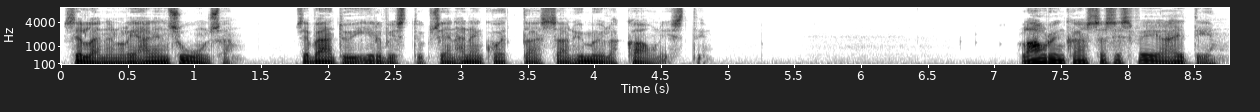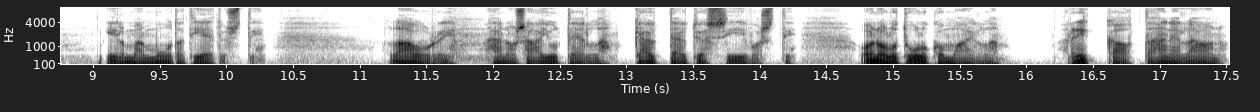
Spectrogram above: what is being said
Sellainen oli hänen suunsa. Se vääntyi irvistykseen hänen koettaessaan hymyillä kauniisti. Laurin kanssa se Svea heti, ilman muuta tietysti. Lauri, hän osaa jutella, käyttäytyä siivosti, on ollut ulkomailla. Rikkautta hänellä on.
